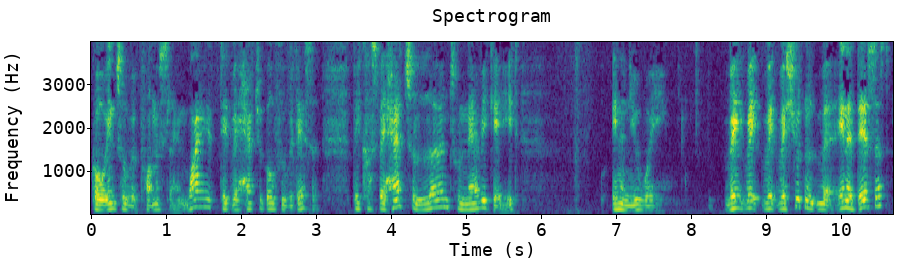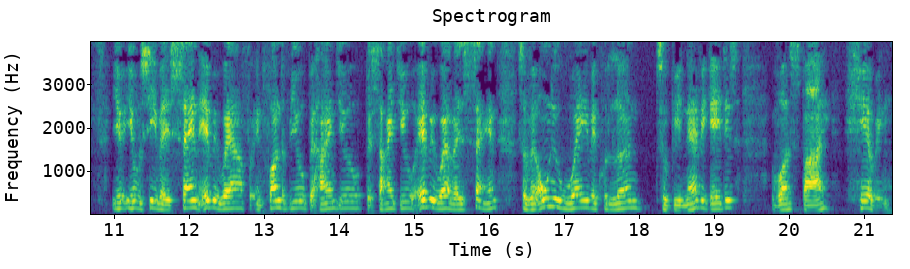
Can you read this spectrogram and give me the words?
go into the promised land. Why did we have to go through the desert? Because they had to learn to navigate in a new way. We, we, we, shouldn't, in a desert, you, you will see there is sand everywhere in front of you, behind you, beside you, everywhere there is sand. So the only way we could learn to be navigated was by hearing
